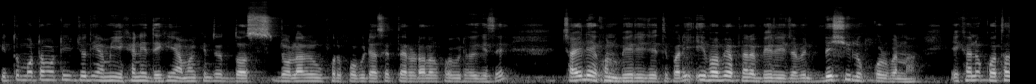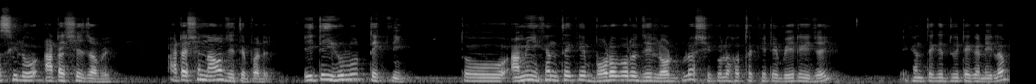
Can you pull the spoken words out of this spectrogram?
কিন্তু মোটামুটি যদি আমি এখানে দেখি, আমার কিন্তু দশ ডলারের উপরে প্রফিট আছে, তেরো ডলার প্রফিট হয়ে গেছে। চাইলে এখন বেরিয়ে যেতে পারি। এভাবে আপনারা বেরিয়ে যাবেন, বেশি লোক করবেন না। এখানে কথা ছিল আটাশে যাবে। আটাশে নাও যেতে পারে। এইটাই হলো টেকনিক তো আমি এখান থেকে বড় বড় যে লটগুলো, সেগুলো হয়তো কেটে বেরিয়ে যাই। এখান থেকে দুই টাকা নিলাম।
